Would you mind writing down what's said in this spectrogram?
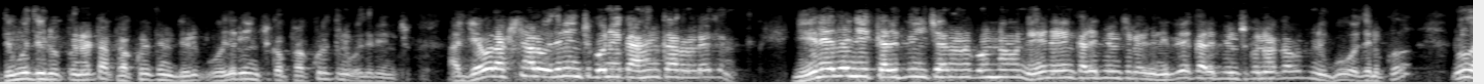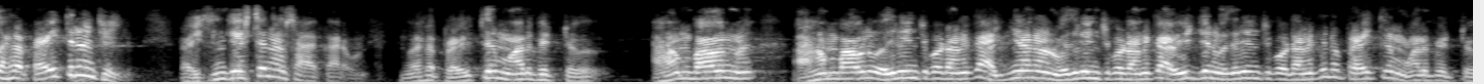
దుమ్ము దులుపుకున్నట్టు ఆ ప్రకృతిని దులిపి వదిలించుకో ప్రకృతిని వదిలించుకో ఆ జీవ లక్షణాలు వదిలించుకునేకి అహంకారం లేదు. నేనేదో నీకు కల్పించాను అనుకుంటున్నావు నేనేం కల్పించలేదు. నువ్వే కల్పించుకున్నావు కాబట్టి నువ్వు వదులుకో. నువ్వు అసలు ప్రయత్నం చెయ్యి. ప్రయత్నం చేస్తే నా సహకారం ఉంటుంది. నువ్వు అసలు ప్రయత్నం మొదలుపెట్టు. అహంభావం అహంభావం వదిలించుకోవడానికి అజ్ఞానాన్ని వదిలించుకోవడానికి అవిద్యను వదిలించుకోవడానికి నువ్వు ప్రయత్నం మొదలుపెట్టు.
